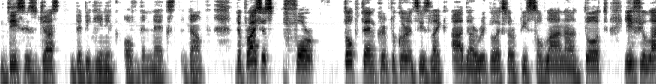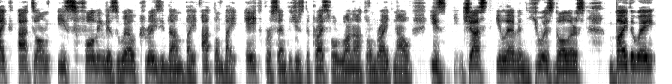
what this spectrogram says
this is just the beginning of the next dump. The prices for top 10 cryptocurrencies like ADA, Ripple XRP, Solana, DOT. If you like, Atom is falling as well. Crazy down by Atom by 8 percentages. The price for one Atom right now is just 11 US dollars. By the way,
